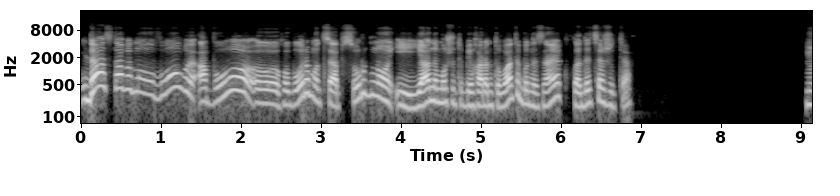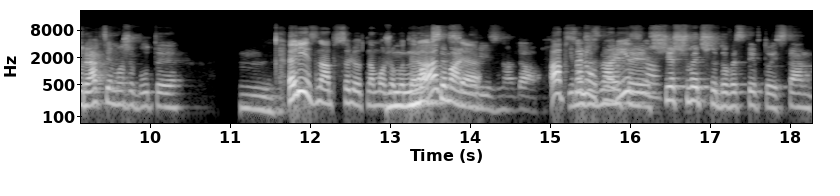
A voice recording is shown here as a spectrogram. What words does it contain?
Да, ставимо умови або е, говоримо це абсурдно, і я не можу тобі гарантувати, бо не знаю, як вкладеться життя. Ну, реакція може бути м, Різна абсолютно може бути максимально реакція. різна, да. І може, знаєте, різна. ще швидше довести в той стан,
